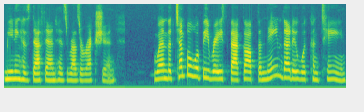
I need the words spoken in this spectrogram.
meaning his death and his resurrection. When the temple would be raised back up, the name that it would contain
